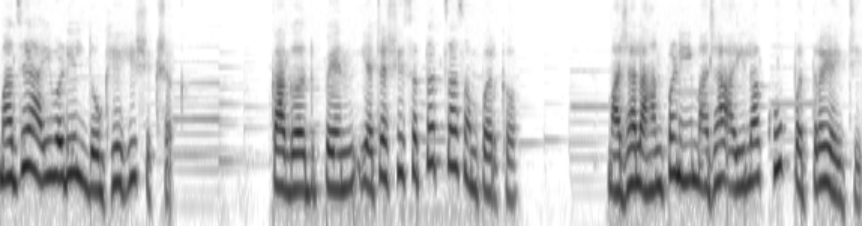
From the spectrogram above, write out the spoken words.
माझे आई वडील दोघेही शिक्षक. कागद पेन याच्याशी सततचा संपर्क. माझ्या लहानपणी माझ्या आईला खूप पत्र यायची.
